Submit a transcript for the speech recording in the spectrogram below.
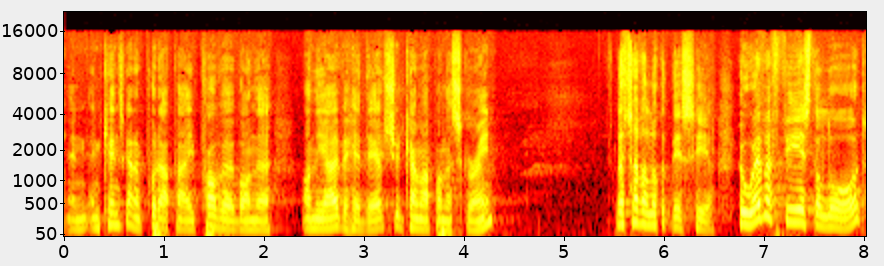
And, and Ken's going to put up a proverb on the, on the overhead there. It should come up on the screen. Let's have a look at this here. Whoever fears the Lord,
